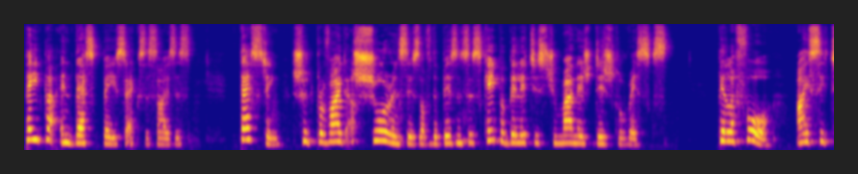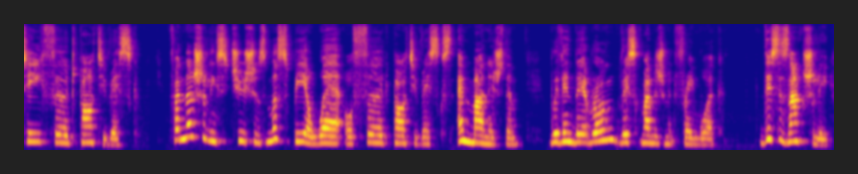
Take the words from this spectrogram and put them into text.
paper and desk based exercises. Testing should provide assurances of the business's capabilities to manage digital risks. Pillar 4 ICT third party risk. financial institutions must be aware of third party risks and manage them within their own risk management framework. This is actually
